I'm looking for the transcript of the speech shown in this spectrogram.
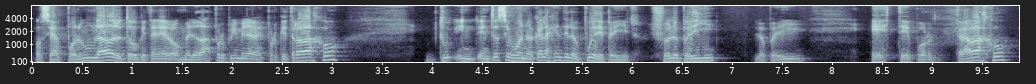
O sea, por un lado lo tengo que tener, o me lo das por primera vez porque trabajo. entonces, bueno, acá la gente lo puede pedir. Yo lo pedí, lo pedí, este, por trabajo.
